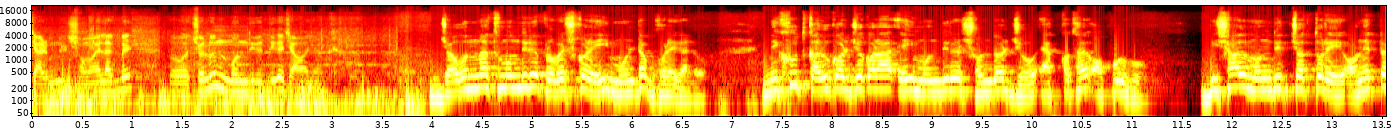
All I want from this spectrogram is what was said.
চার মিনিট সময় লাগবে। তো চলুন মন্দিরের দিকে যাওয়া যাক। জগন্নাথ মন্দিরে প্রবেশ করেই মনটা ভরে গেল। নিখুঁত কারুকার্য করা এই মন্দিরের সৌন্দর্য এক কথায় অপূর্ব। বিশাল মন্দির চত্বরে অনেকটা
